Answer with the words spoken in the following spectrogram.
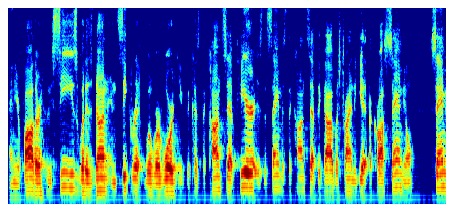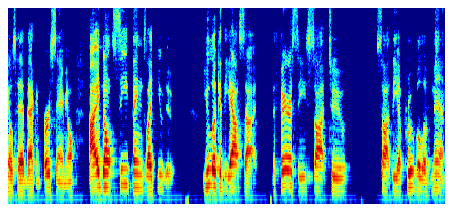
And your Father who sees what is done in secret will reward you. Because the concept here is the same as the concept that God was trying to get across Samuel, Samuel's head back in 1 Samuel. I don't see things like you do. You look at the outside. The Pharisees sought to sought the approval of men.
